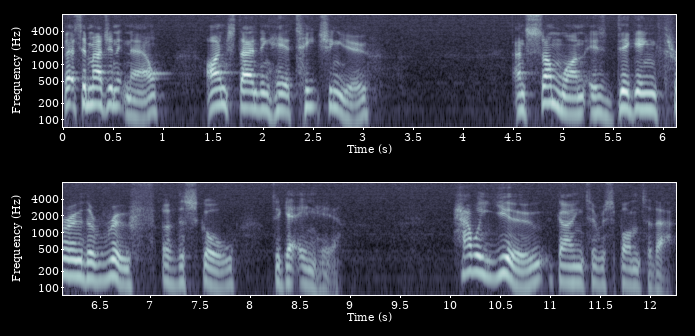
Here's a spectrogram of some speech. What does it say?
Let's imagine it now. I'm standing here teaching you, and someone is digging through the roof of the school to get in here. How are you going to respond to that?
